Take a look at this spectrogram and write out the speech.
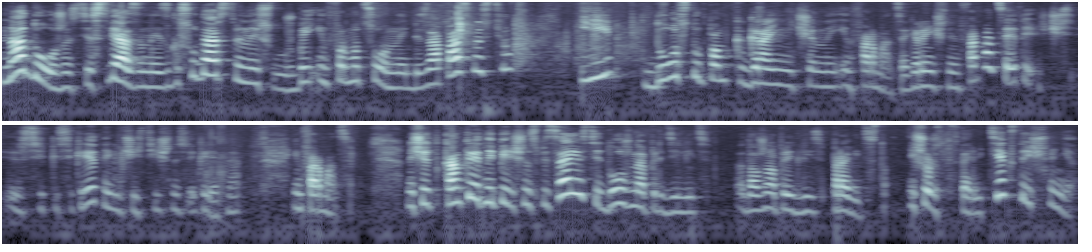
на должности, связанные с государственной службой, информационной безопасностью и доступом к ограниченной информации. Ограниченная информация – это секретная или частично секретная информация. Значит, конкретный перечень специальностей должен определить, должно определить правительство. Еще раз повторю, текста еще нет.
